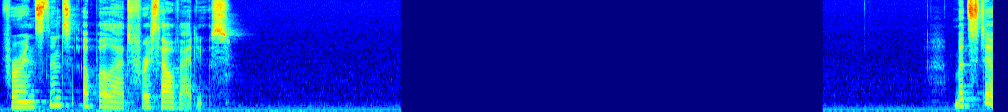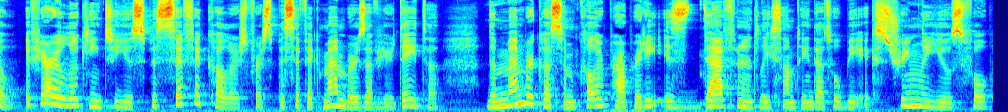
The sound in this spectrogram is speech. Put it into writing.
For instance, a palette for cell values. But still, if you are looking to use specific colors for specific members of your data, the member custom color property is definitely something that will be extremely useful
